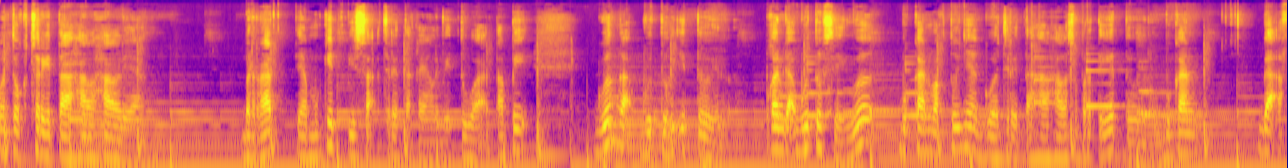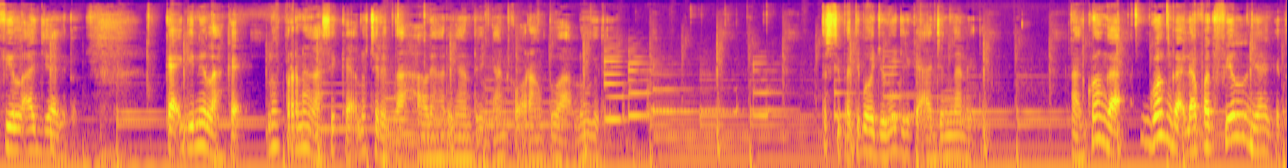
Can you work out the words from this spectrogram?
untuk cerita hal-hal yang berat ya mungkin bisa cerita kayak yang lebih tua tapi gue nggak butuh itu gitu. bukan nggak butuh sih gue bukan waktunya gue cerita hal-hal seperti itu gitu. bukan nggak feel aja gitu kayak gini lah kayak lu pernah gak sih kayak lu cerita hal yang ringan-ringan ke orang tua lu gitu terus tiba-tiba ujungnya jadi kayak ajengan gitu. Nah gue nggak gue nggak dapat feelnya gitu.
